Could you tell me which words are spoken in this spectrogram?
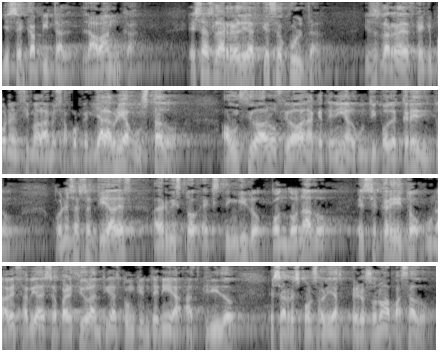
y ese capital? La banca. Esa es la realidad que se oculta y esa es la realidad que hay que poner encima de la mesa, porque ya le habría gustado a un ciudadano o ciudadana que tenía algún tipo de crédito con esas entidades haber visto extinguido, condonado ese crédito una vez había desaparecido la entidad con quien tenía adquirido esa responsabilidad. Pero eso no ha pasado.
